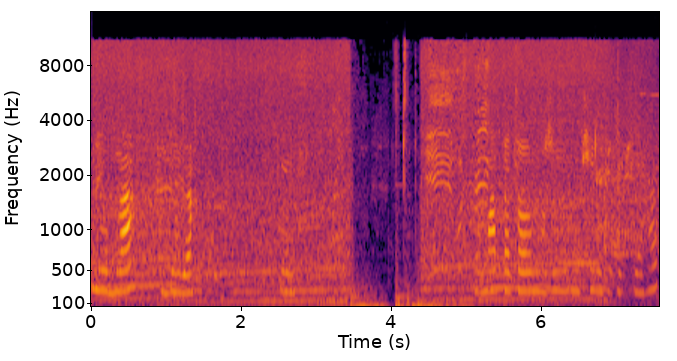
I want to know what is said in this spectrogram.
nudna i długa. Więc na mapę to może musimy tutaj przyjechać.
